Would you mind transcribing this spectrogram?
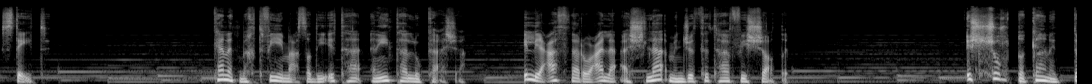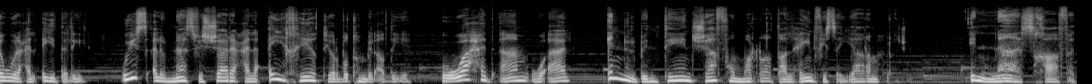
State. كانت مختفية مع صديقتها أنيتا لوكاشا اللي عثروا على أشلاء من جثتها في الشاطئ. الشرطة كانت تدور على أي دليل ويسألوا الناس في الشارع على أي خيط يربطهم بالقضية. وواحد قام وقال إنه البنتين شافهم مرة طالعين في سيارة مع رجل. الناس خافت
